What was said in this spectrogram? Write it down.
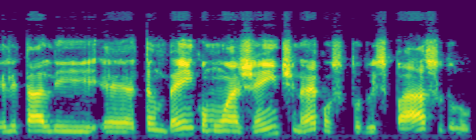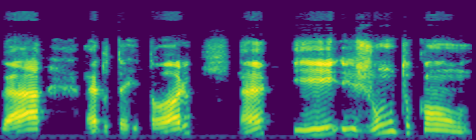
ele está ali é, também como um agente, né, consultor do espaço, do lugar, né, do território, né, e, e junto com,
